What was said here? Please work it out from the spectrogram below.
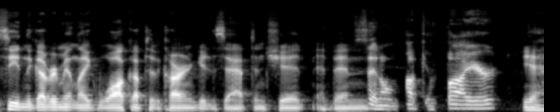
seeing the government like walk up to the car and get zapped and shit and then Set on fucking fire. yeah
